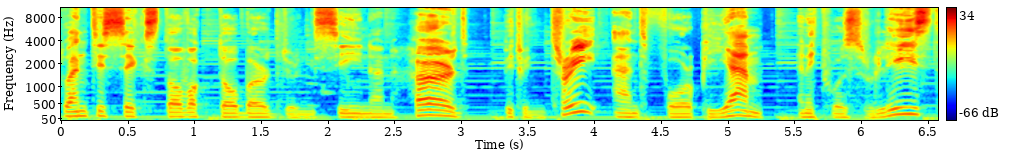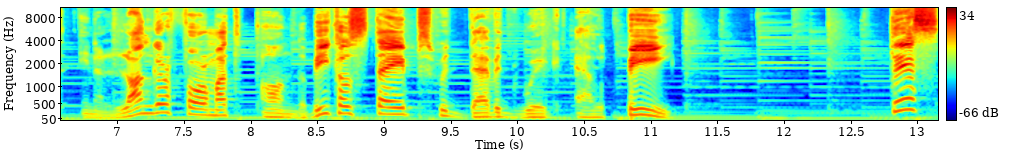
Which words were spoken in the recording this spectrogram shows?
26th of October during Seen and Heard between 3 and 4 pm, and it was released in a longer format on the Beatles tapes with David Wigg LP. This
